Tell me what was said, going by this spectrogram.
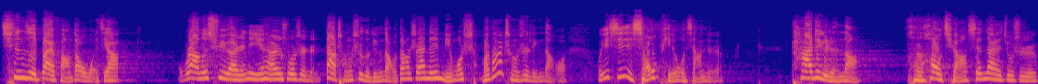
亲自拜访到我家，我不让他去啊，人家银行人说是大城市的领导，我当时还没明白什么大城市领导啊。我一寻思小品，我想起来了，他这个人呢，很好强，现在就是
